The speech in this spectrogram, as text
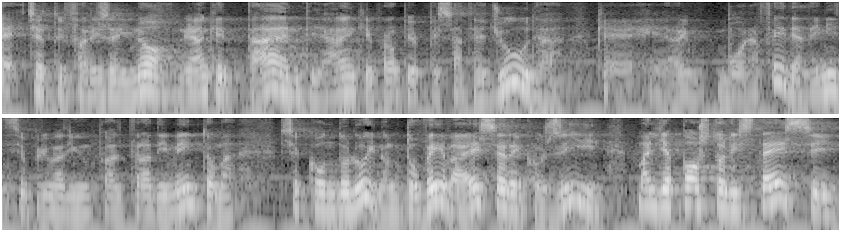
Eh, certo i farisei no, neanche tanti, anche proprio pensate a Giuda, che era in buona fede all'inizio prima di un tradimento, ma secondo lui non doveva essere così, ma gli apostoli stessi,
